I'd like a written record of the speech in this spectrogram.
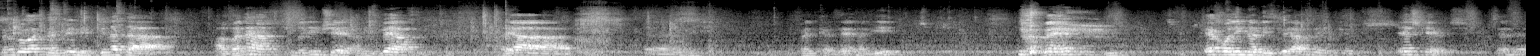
קודם כל רק נסביר מבחינת ההבנה, אתם יודעים שהמזבח היה אה, אופן כזה, נגיד, ואיך עולים למזבח? יש כבש, בסדר?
